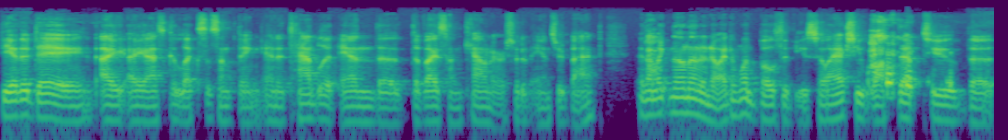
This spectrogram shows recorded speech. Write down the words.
the other day, I, I asked Alexa something, and a tablet and the device on counter sort of answered back. And I'm like, no, no, no, no, I don't want both of you. So I actually walked up to the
